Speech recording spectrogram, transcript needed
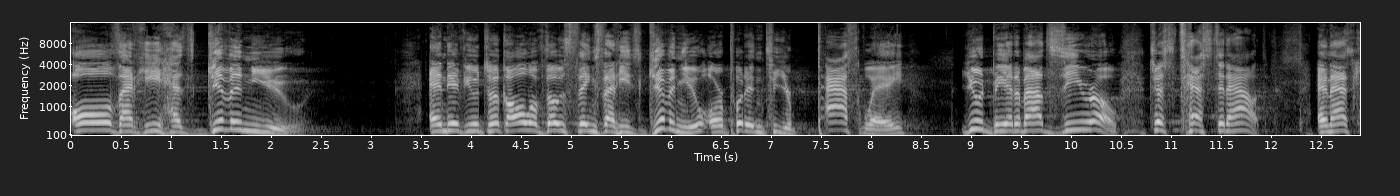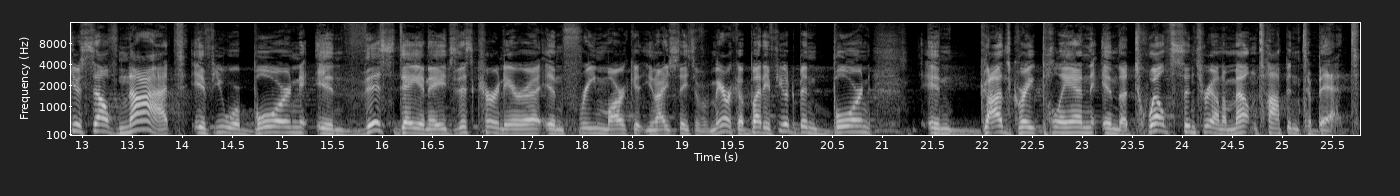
all that He has given you. And if you took all of those things that He's given you or put into your pathway, you'd be at about zero. Just test it out. And ask yourself not if you were born in this day and age, this current era in free market United States of America, but if you had been born in God's great plan in the 12th century on a mountaintop in Tibet,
